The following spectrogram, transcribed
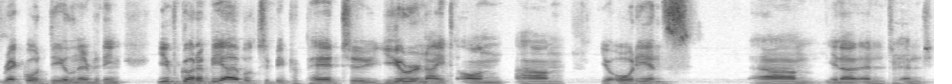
record deal and everything, you've got to be able to be prepared to urinate on um, your audience, um, you know, and mm-hmm. and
